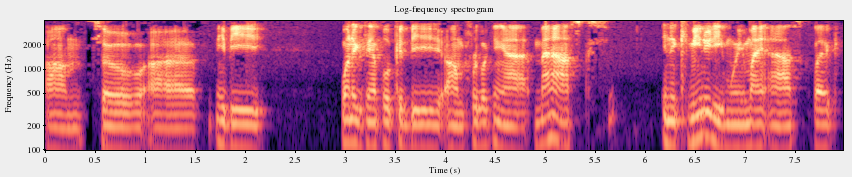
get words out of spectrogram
Um, so uh, maybe one example could be um, for looking at masks in a community, we might ask like,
